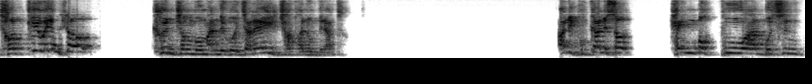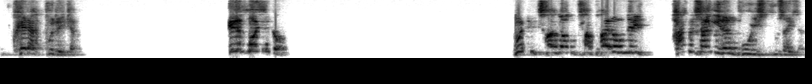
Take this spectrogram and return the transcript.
덮기 위해서 큰 정부 만들고 있잖아요, 이 좌파놈들한테. 아니, 북한에서 행복부와 무슨 쾌락부들 있잖아. 이런 뭐예요? 우리 서정 좌파놈들이 항상 이런 있어.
